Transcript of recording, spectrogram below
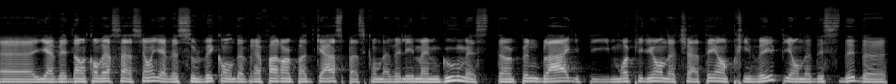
Euh, il y avait dans conversation, il avait soulevé qu'on devrait faire un podcast parce qu'on avait les mêmes goûts, mais c'était un peu une blague. Puis moi puis lui, on a chatté en privé, puis on a décidé de,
